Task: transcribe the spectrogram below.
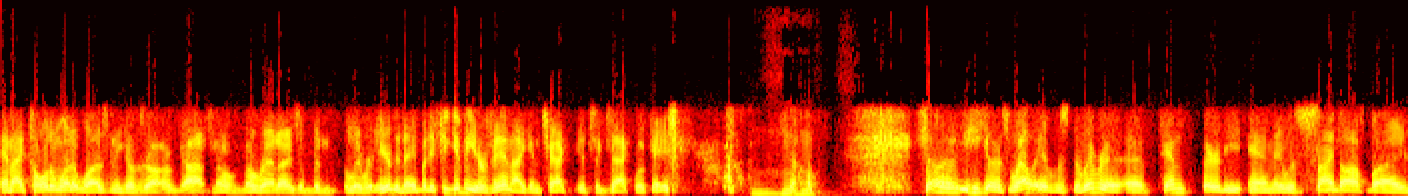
And I told him what it was, and he goes, "Oh God, no, no red eyes have been delivered here today. But if you give me your VIN, I can check its exact location." so, mm-hmm. so he goes, "Well, it was delivered at, at ten thirty, and it was signed off by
